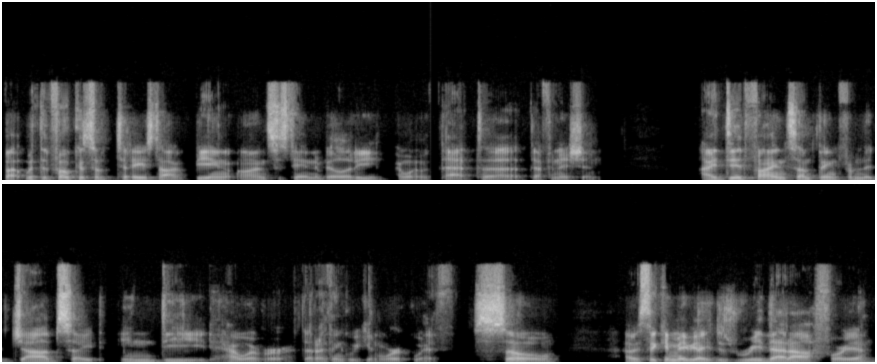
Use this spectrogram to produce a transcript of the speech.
but with the focus of today's talk being on sustainability, I went with that uh, definition. I did find something from the job site Indeed, however, that I think we can work with. So I was thinking maybe I could just read that off for you.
